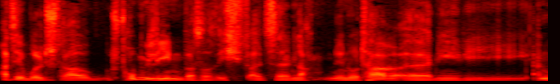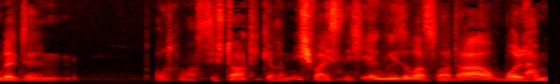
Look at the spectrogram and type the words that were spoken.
hat sie wohl Strom geliehen, was weiß ich, als der Nach die Notar, äh, nee, die Anwältin, oder was, die Statikerin, ich weiß nicht, irgendwie sowas war da, wohl haben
